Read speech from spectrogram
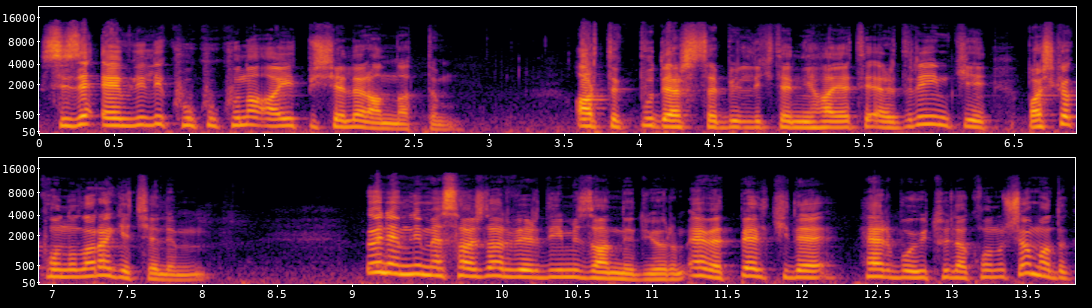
size evlilik hukukuna ait bir şeyler anlattım. Artık bu derste birlikte nihayeti erdireyim ki başka konulara geçelim. Önemli mesajlar verdiğimi zannediyorum. Evet belki de her boyutuyla konuşamadık.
